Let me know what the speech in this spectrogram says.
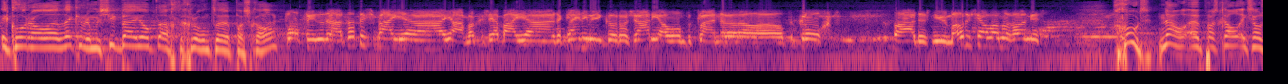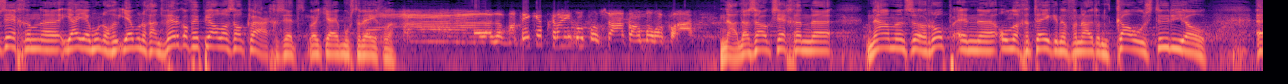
Ik hoor al eh, lekkere muziek bij je op de achtergrond, eh, Pascal. Klopt inderdaad, dat is bij, eh, ja, wat ik zeg, bij eh, de kleine winkel Rosario op de kleine, eh, op de krocht. Waar dus nu een modeshow aan de gang is. Goed, nou eh, Pascal, ik zou zeggen, eh, ja, jij, moet nog, jij moet nog aan het werk of heb je alles al klaargezet wat jij moest regelen? Dat wat ik heb geregeld, dat staat allemaal al klaar. Nou, dan zou ik zeggen, eh, namens Rob en eh, ondergetekende vanuit een koude studio, eh,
